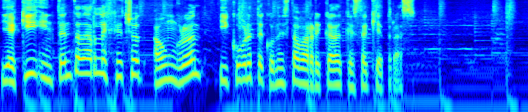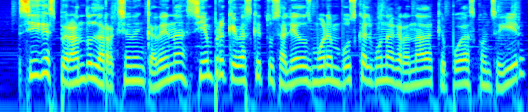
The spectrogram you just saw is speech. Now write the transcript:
Y aquí intenta darle headshot a un grunt y cúbrete con esta barricada que está aquí atrás. Sigue esperando la reacción en cadena, siempre que veas que tus aliados mueren busca alguna granada que puedas conseguir.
